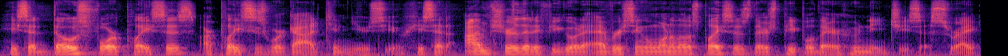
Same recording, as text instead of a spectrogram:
He said those four places are places where God can use you. He said, I'm sure that if you go to every single one of those places, there's people there who need Jesus, right?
